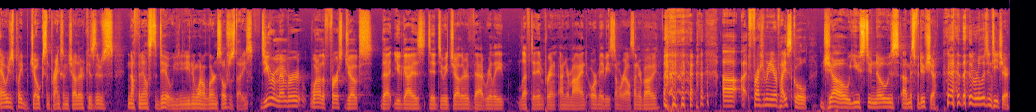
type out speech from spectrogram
and we just played jokes and pranks on each other because there's nothing else to do. You, you didn't want to learn social studies. Do you remember one of the first jokes that you guys did to each other that really left an imprint on your mind or maybe somewhere else on your body? uh, freshman year of high school, Joe used to nose uh, Miss Fiducia, the religion teacher.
